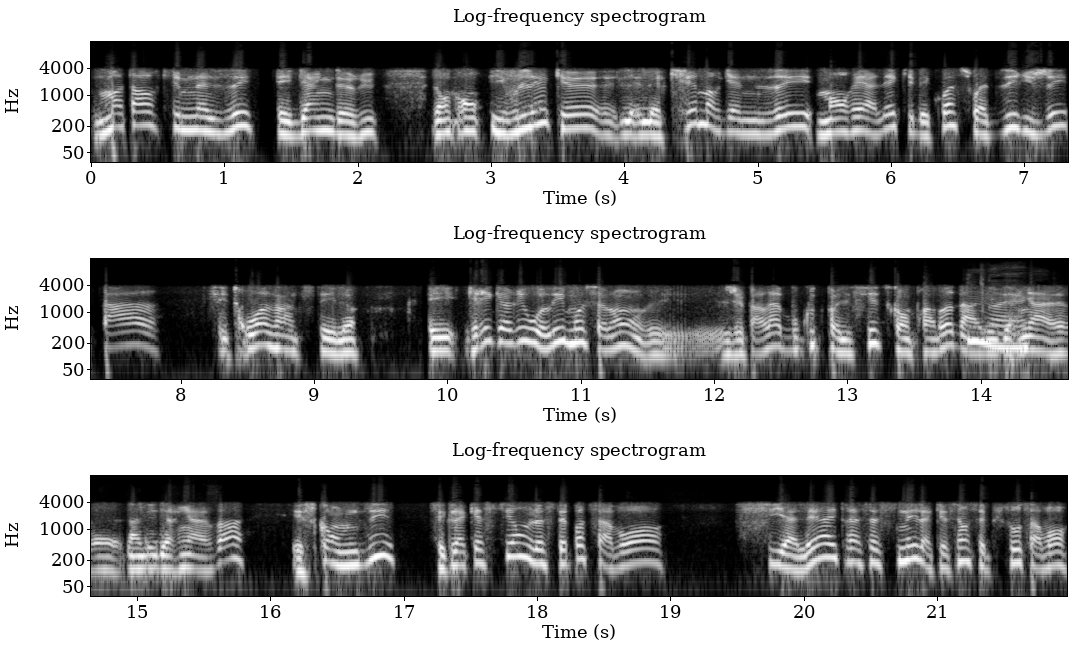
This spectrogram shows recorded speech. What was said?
moteurs criminalisés et gangs de rue. Donc, on, il voulait que le, crime organisé montréalais, québécois soit dirigé par ces trois entités-là. Et Grégory Woolley, moi, selon, euh, j'ai parlé à beaucoup de policiers, tu comprendras, dans les dernières, euh, dans les dernières heures. Et ce qu'on me dit, c'est que la question, là, c'était pas de savoir s'il allait être assassiné. La question, c'est plutôt de savoir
